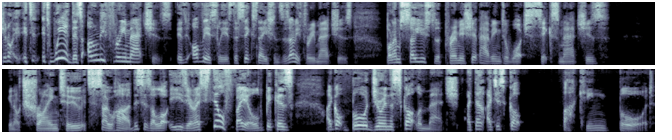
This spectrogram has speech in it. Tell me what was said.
you know, it's, it's weird. There's only three matches. It, obviously, it's the Six Nations. There's only three matches, but I'm so used to the Premiership having to watch six matches, you know, trying to. It's so hard. This is a lot easier. And I still failed because I got bored during the Scotland match. I don't, I just got fucking bored.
